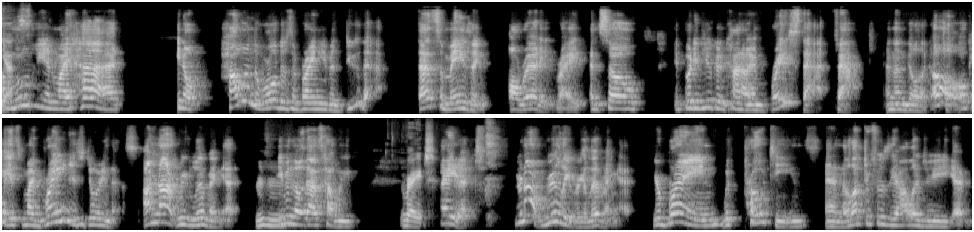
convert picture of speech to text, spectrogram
yes. a movie in my head. You know, how in the world does the brain even do that? That's amazing already, right? And so, but if you can kind of embrace that fact and then go like, oh, okay, it's my brain is doing this. I'm not reliving it, mm-hmm. even though that's how we right say it. You're not really reliving it. Your brain with proteins and electrophysiology and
